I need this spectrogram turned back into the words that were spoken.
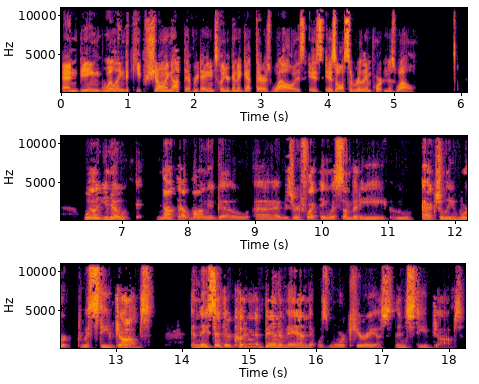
and being willing to keep showing up every day until you're going to get there as well is, is, is also really important as well. Well, you know, not that long ago, uh, I was reflecting with somebody who actually worked with Steve Jobs. And they said there couldn't have been a man that was more curious than Steve Jobs.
